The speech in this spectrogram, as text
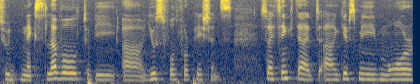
to next level to be uh, useful for patients. So I think that uh, gives me more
